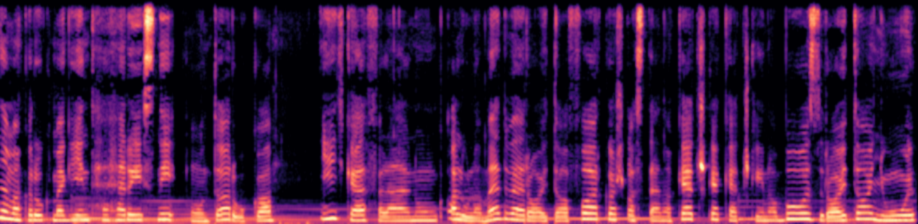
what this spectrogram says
Nem akarok megint heherészni, mondta a róka. Így kell felállnunk, alul a medve, rajta a farkas, aztán a kecske, kecskén a boz, rajta a nyúl.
